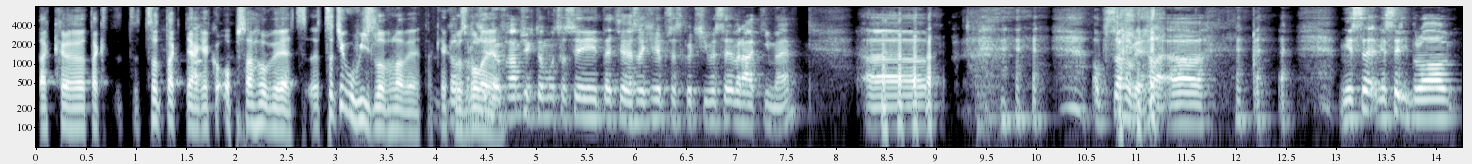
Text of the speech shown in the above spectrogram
tak, eh, tak co tak nějak jako obsahově, co ti uvízlo v hlavě, tak jako zvoleje? Doufám, že k tomu, co si teď řekl, že přeskočíme, se vrátíme. Uh, obsahově, hele, uh, mně, se, mně se líbilo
